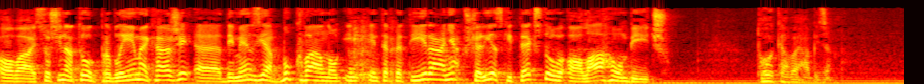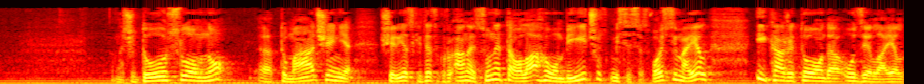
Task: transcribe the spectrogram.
ovaj, suština tog problema je, kaže, e, dimenzija bukvalnog in, interpretiranja šarijetskih tekstova o Allahovom biću. To je kao vehabizam. Znači, doslovno, E, tumačenje šerijatskih tekstova Kur'ana i Sunneta o Allahovom biću, misli se svojstvima, jel? I kaže to onda uzela, jel, e,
